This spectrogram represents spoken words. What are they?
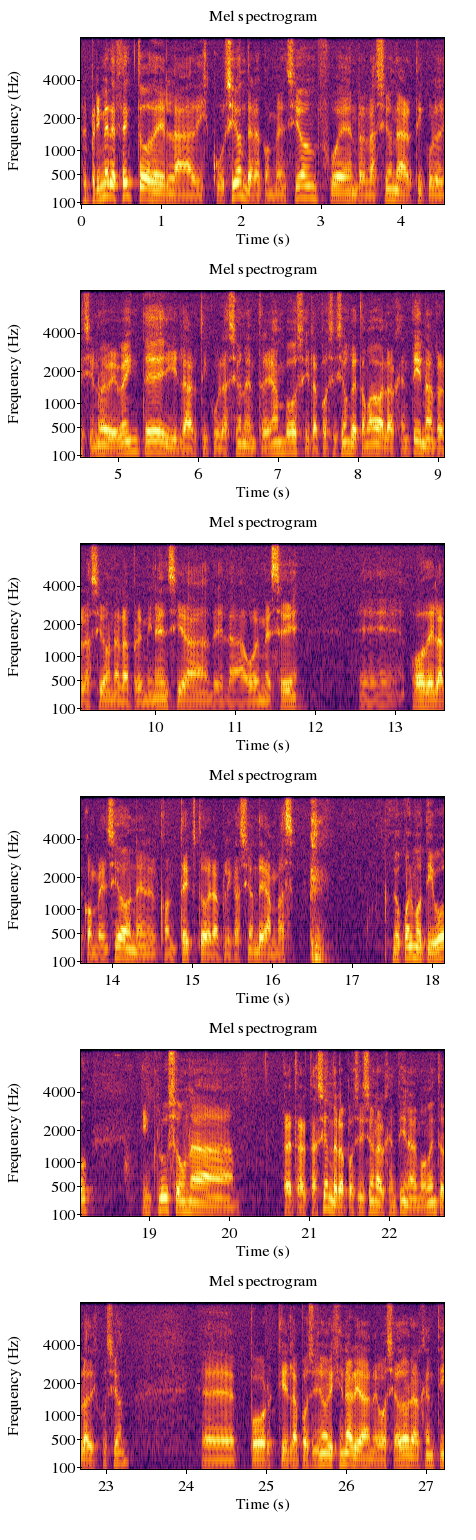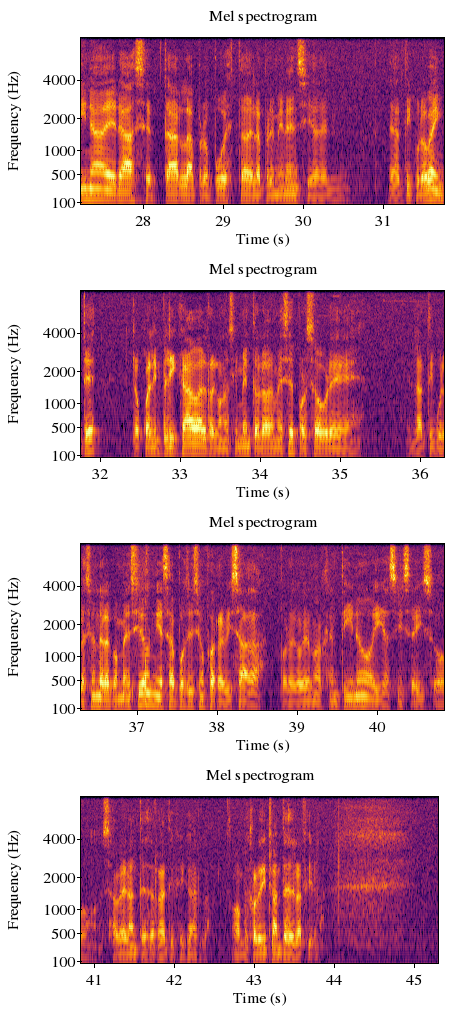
El primer efecto de la discusión de la convención fue en relación al artículo 19 y 20 y la articulación entre ambos y la posición que tomaba la Argentina en relación a la preeminencia de la OMC eh, o de la convención en el contexto de la aplicación de ambas, lo cual motivó incluso una retractación de la posición argentina en el momento de la discusión, eh, porque la posición originaria de la negociadora argentina era aceptar la propuesta de la preeminencia del, artículo 20, lo cual implicaba el reconocimiento de la OMC por sobre la articulación de la convención y esa posición fue revisada por el gobierno argentino y así se hizo saber antes de ratificarlo, o mejor dicho, antes de la firma.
